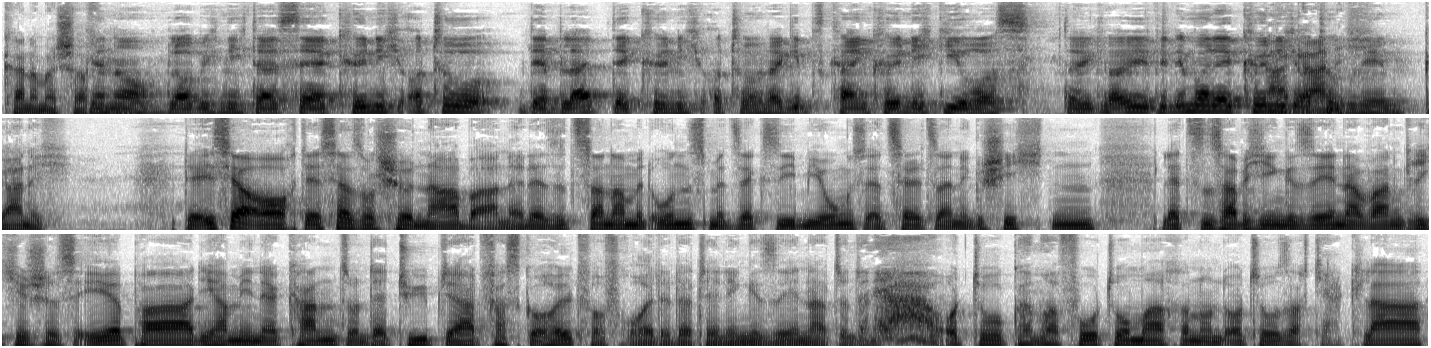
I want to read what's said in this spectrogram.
keiner mehr schaffen. Genau, glaube ich nicht. Da ist der König Otto, der bleibt der König Otto. Da gibt es keinen König Giros. Da glaube ich, wird immer der König ja, Otto nicht, bleiben. Gar nicht. Der ist ja auch, der ist ja so schön nahbar. Ne? Der sitzt dann da mit uns, mit sechs, sieben Jungs, erzählt seine Geschichten. Letztens habe ich ihn gesehen, da war ein griechisches Ehepaar, die haben ihn erkannt und der Typ, der hat fast geheult vor Freude, dass er den gesehen hat. Und dann, ja, Otto, können wir ein Foto machen? Und Otto sagt, ja klar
